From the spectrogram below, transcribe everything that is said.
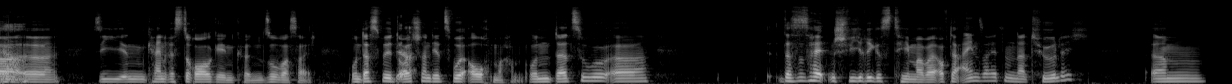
ja, Oder äh, sie in kein Restaurant gehen können, sowas halt. Und das will ja, Deutschland jetzt wohl auch machen. Und dazu, äh, das ist halt ein schwieriges Thema, weil auf der einen Seite natürlich ähm,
